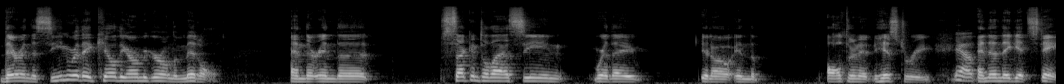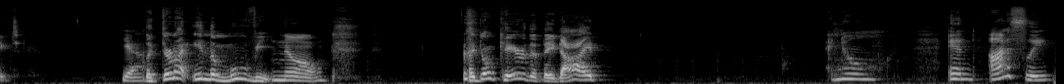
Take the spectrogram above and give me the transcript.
They're in the scene where they kill the army girl in the middle. And they're in the second to last scene where they you know, in the alternate history. Yeah. And then they get staked. yeah. Like they're not in the movie. no. I don't care that they died. No. And honestly,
